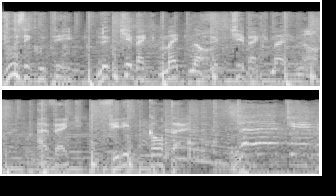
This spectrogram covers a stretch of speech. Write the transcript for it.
vous écoutez Le Québec maintenant. Le Québec maintenant. Avec Philippe Quentin. Le Québec maintenant.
